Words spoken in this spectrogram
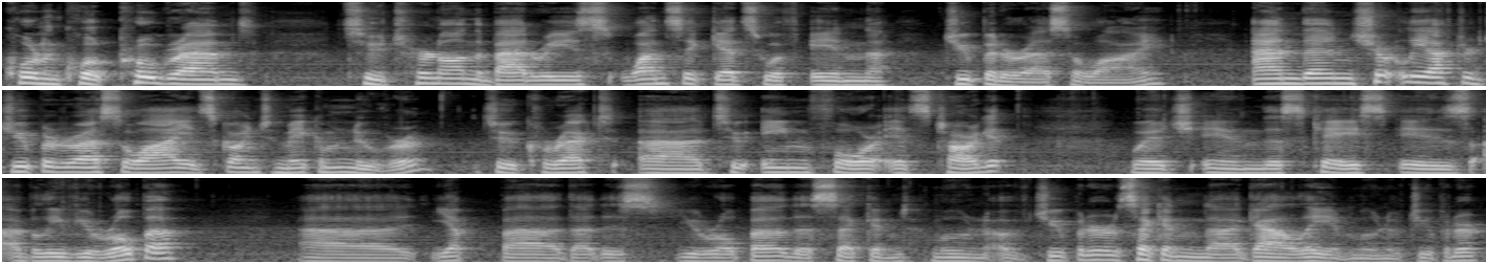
quote unquote programmed to turn on the batteries once it gets within Jupiter SOI. And then shortly after Jupiter SOI, it's going to make a maneuver to correct uh, to aim for its target, which in this case is, I believe, Europa. Uh, yep, uh, that is Europa, the second moon of Jupiter, second uh, Galilean moon of Jupiter.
